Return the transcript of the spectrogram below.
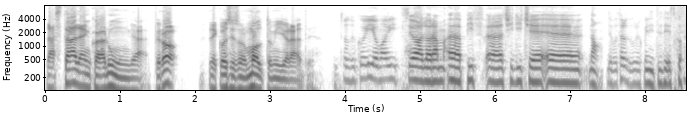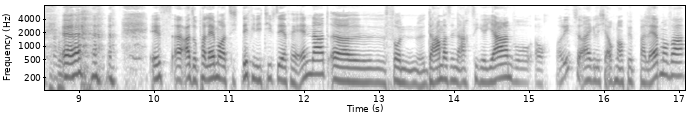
La strada è ancora lunga, però le cose sono molto migliorate. Traduco io Maurizio, allora eh, Pif eh, ci dice, eh, no, devo tradurre quindi tedesco. Äh, es, äh, also Palermo hat sich definitiv sehr verändert, äh, von damals in den 80er Jahren, wo auch Maurizio eigentlich auch noch mit Palermo war,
